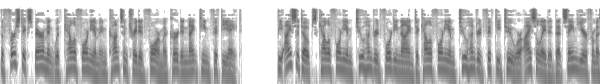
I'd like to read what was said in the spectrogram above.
The first experiment with californium in concentrated form occurred in 1958. The isotopes californium-249 to californium-252 were isolated that same year from a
